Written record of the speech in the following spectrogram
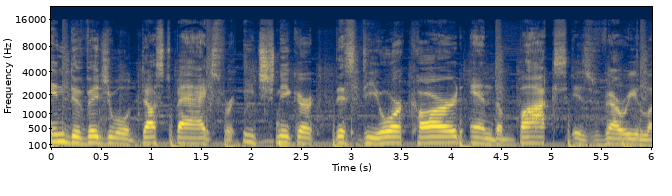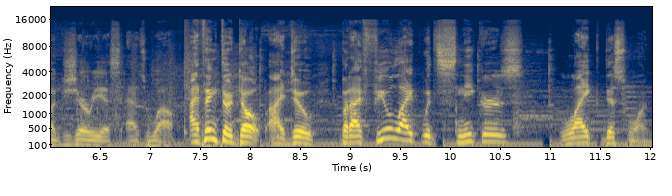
individual dust bags for each sneaker, this Dior card, and the box is very luxurious as well. I think they're dope, I do, but I feel like with sneakers like this one,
